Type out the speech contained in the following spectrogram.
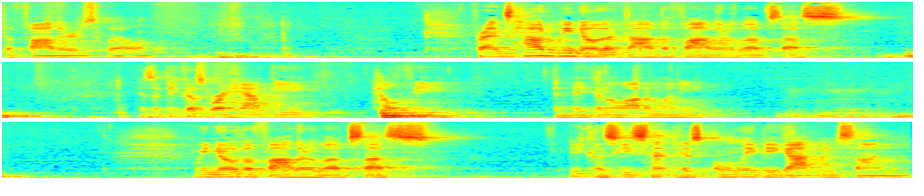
the Father's will. Friends, how do we know that God the Father loves us? Is it because we're happy, healthy, and making a lot of money? We know the Father loves us because he sent his only begotten Son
